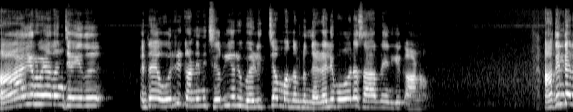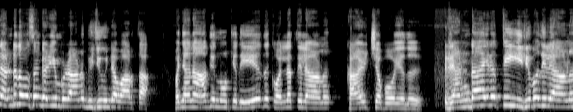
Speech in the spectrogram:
ആയുർവേദം ചെയ്ത് എന്റെ ഒരു കണ്ണിന് ചെറിയൊരു വെളിച്ചം വന്നിട്ടുണ്ട്. നിഴൽ പോലെ സാറിനെ എനിക്ക് കാണാം. അതിന്റെ രണ്ട് ദിവസം കഴിയുമ്പോഴാണ് ബിജുവിന്റെ വാർത്ത. അപ്പം ഞാൻ ആദ്യം നോക്കിയത് ഏത് കൊല്ലത്തിലാണ് കാഴ്ച പോയത്? രണ്ടായിരത്തി ഇരുപതിലാണ്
